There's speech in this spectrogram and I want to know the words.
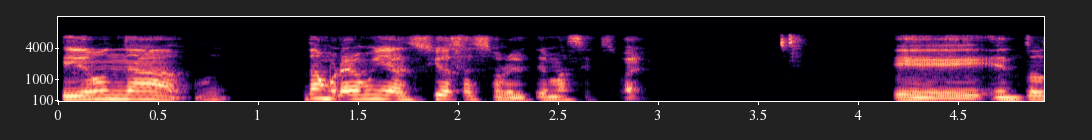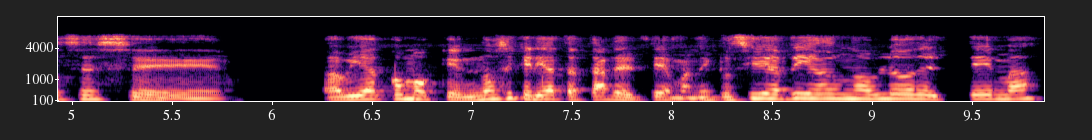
tenía una, una moral muy ansiosa sobre el tema sexual. Eh, entonces, había como que no se quería tratar del tema. Inclusive Reagan no habló del tema,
